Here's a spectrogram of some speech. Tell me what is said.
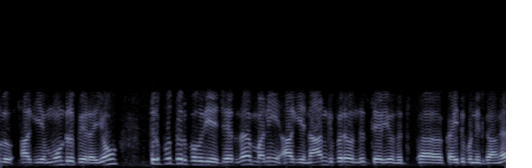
அமுலு ஆகிய மூன்று பேரையும் திருப்பத்தூர் பகுதியைச் சேர்ந்த மணி ஆகிய நான்கு பேரை வந்து தேடி வந்து கைது பண்ணிருக்காங்க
